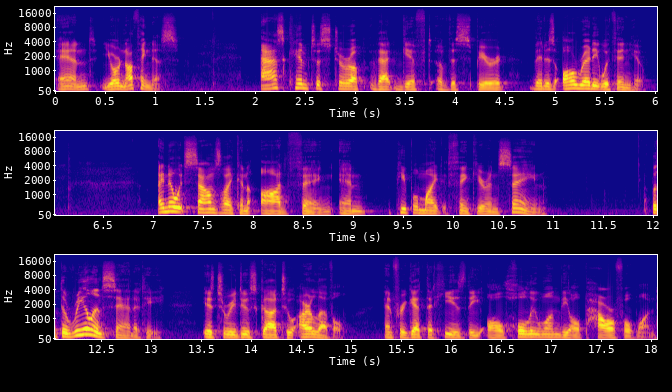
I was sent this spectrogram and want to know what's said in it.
and your nothingness. Ask Him to stir up that gift of the Spirit that is already within you. I know it sounds like an odd thing, and people might think you're insane, but the real insanity is to reduce God to our level and forget that He is the all holy one, the all powerful one.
